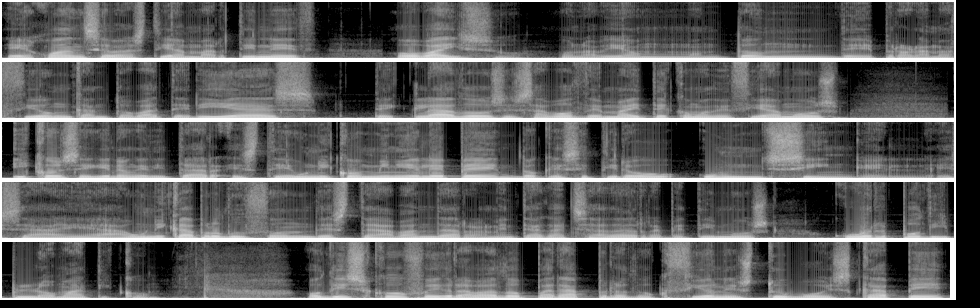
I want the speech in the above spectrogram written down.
E Juan Sebastián Martínez o baixo. Bueno, había un montón de programación, canto baterías, teclados, esa voz de Maite, como decíamos, e conseguiron editar este único mini LP do que se tirou un single. Esa é a única produción desta banda realmente agachada, repetimos, Cuerpo Diplomático. O disco foi grabado para Producciones Tubo Escape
